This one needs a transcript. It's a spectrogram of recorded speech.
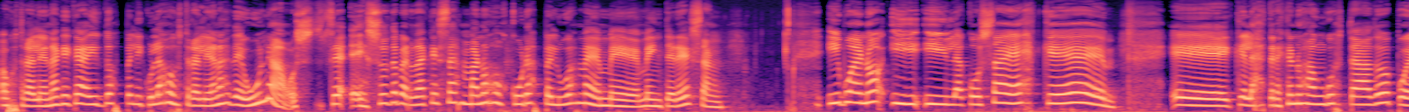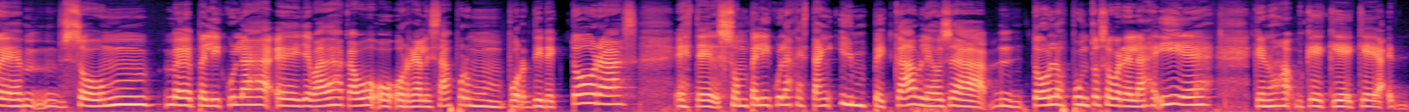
australiana, que hay dos películas australianas de una, o sea, eso de verdad que esas manos oscuras peludas me, me, me interesan. Y bueno, y, y la cosa es que, eh, que las tres que nos han gustado, pues son eh, películas eh, llevadas a cabo o, realizadas por, por directoras, este, son películas que están impecables, o sea, mm, todos los puntos sobre las IES que, nos, que, que, que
